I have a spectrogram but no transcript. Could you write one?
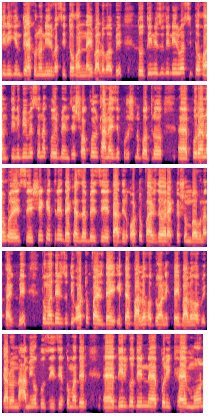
তিনি কিন্তু এখনও নির্বাচিত হন নাই ভালোভাবে। তো তিনি যদি নির্বাচিত হন, তিনি বিবেচনা করবেন যে সকল থানায় যে প্রশ্নপত্র পুরানো হয়েছে, সেক্ষেত্রে দেখা যাবে যে তাদের অটো পাস দেওয়ার একটা সম্ভাবনা থাকবে। তোমাদের যদি অটো পাস দেয়, এটা ভালো হবে, অনেকটাই ভালো হবে। কারণ আমিও বুঝি যে তোমাদের দীর্ঘদিন পরীক্ষায় মন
